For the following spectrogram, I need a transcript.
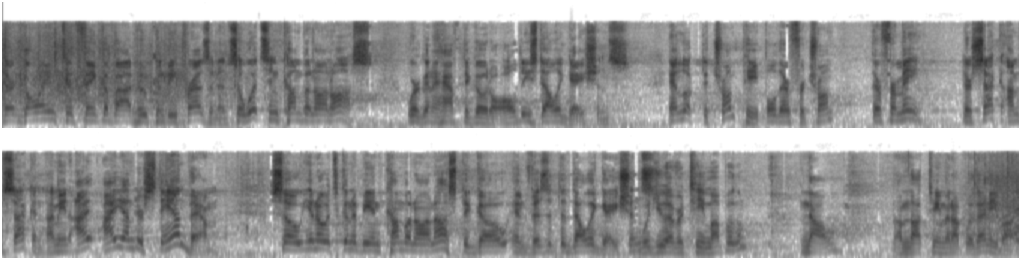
they're going to think about who can be president. So what's incumbent on us? We're going to have to go to all these delegations. And look, the Trump people, they're for Trump, they're for me. They're second, I'm second. I mean, I, I understand them. So, you know, it's going to be incumbent on us to go and visit the delegations. Would you ever team up with them? No, I'm not teaming up with anybody.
